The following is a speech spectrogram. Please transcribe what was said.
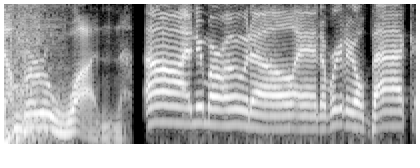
Number one. Ah, numero uno. And we're going to go back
